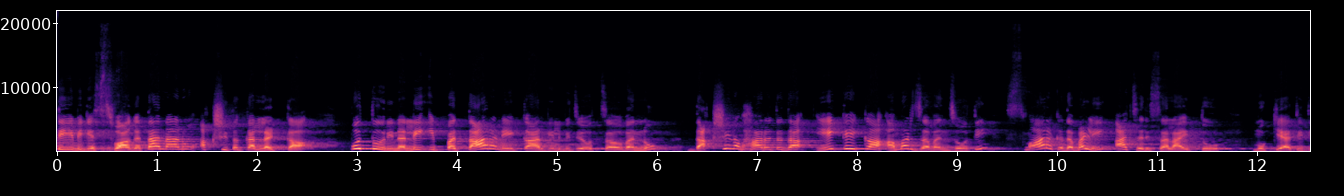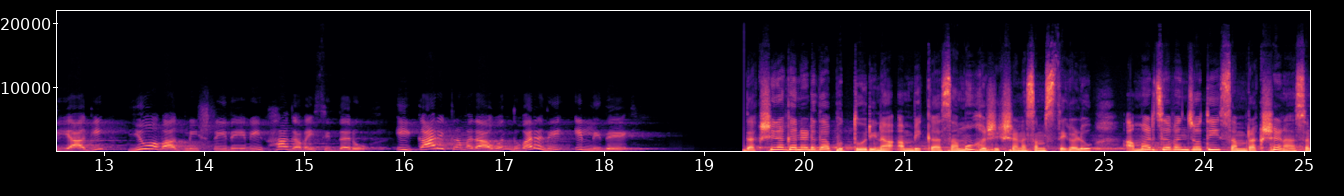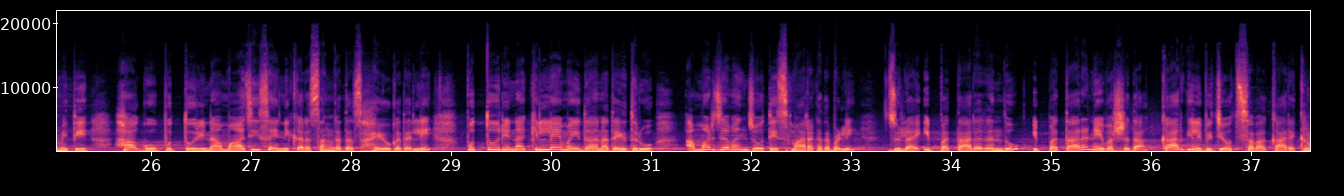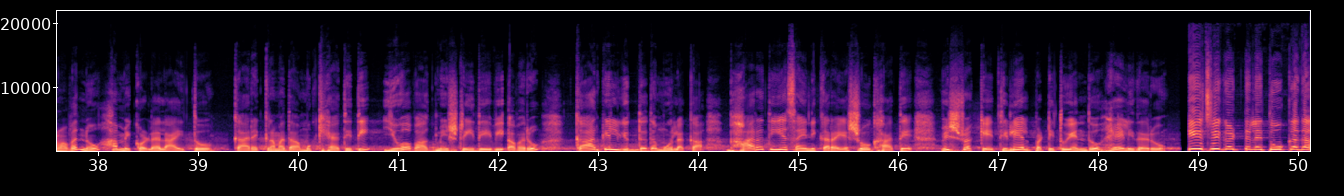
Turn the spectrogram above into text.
ಟಿವಿಗೆ ಸ್ವಾಗತ. ನಾನು ಅಕ್ಷಿತ ಕಲ್ಲಟ್ಕ ಪುತ್ತೂರಿನಲ್ಲಿ ಇಪ್ಪತ್ತಾರನೇ ಕಾರ್ಗಿಲ್ ವಿಜಯೋತ್ಸವವನ್ನು ದಕ್ಷಿಣ ಭಾರತದ ಏಕೈಕ ಅಮರ್ ಜವನ್ ಜ್ಯೋತಿ ಸ್ಮಾರಕದ ಬಳಿ ಆಚರಿಸಲಾಯಿತು. ಮುಖ್ಯ ಅತಿಥಿಯಾಗಿ ಯುವ ವಾಗ್ಮಿ ಶ್ರೀದೇವಿ ಭಾಗವಹಿಸಿದ್ದರು. ಈ ಕಾರ್ಯಕ್ರಮದ ಒಂದು ವರದಿ ಇಲ್ಲಿದೆ. ದಕ್ಷಿಣ ಕನ್ನಡದ ಪುತ್ತೂರಿನ ಅಂಬಿಕಾ ಸಮೂಹ ಶಿಕ್ಷಣ ಸಂಸ್ಥೆಗಳು, ಅಮರ್ ಜವನ್ ಜ್ಯೋತಿ ಸಂರಕ್ಷಣಾ ಸಮಿತಿ ಹಾಗೂ ಪುತ್ತೂರಿನ ಮಾಜಿ ಸೈನಿಕರ ಸಂಘದ ಸಹಯೋಗದಲ್ಲಿ ಪುತ್ತೂರಿನ ಕಿಲ್ಲೆ ಮೈದಾನದ ಎದುರು ಅಮರ್ ಜವನ್ ಜ್ಯೋತಿ ಸ್ಮಾರಕದ ಬಳಿ ಜುಲೈ ಇಪ್ಪತ್ತಾರರಂದು ಇಪ್ಪತ್ತಾರನೇ ವರ್ಷದ ಕಾರ್ಗಿಲ್ ವಿಜಯೋತ್ಸವ ಕಾರ್ಯಕ್ರಮವನ್ನು ಹಮ್ಮಿಕೊಳ್ಳಲಾಯಿತು. ಕಾರ್ಯಕ್ರಮದ ಮುಖ್ಯ ಅತಿಥಿ ಯುವ ವಾಗ್ಮಿ ಶ್ರೀದೇವಿ ಅವರು ಕಾರ್ಗಿಲ್ ಯುದ್ಧದ ಮೂಲಕ ಭಾರತೀಯ ಸೈನಿಕರ ಯಶೋಗಾಥೆ ವಿಶ್ವಕ್ಕೆ ತಿಳಿಯಲ್ಪಟ್ಟಿತು ಎಂದು ಹೇಳಿದರು. ಕೆಜಿಗಟ್ಟಲೆ ತೂಕದ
